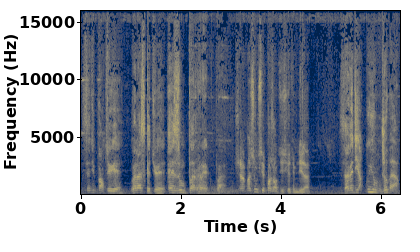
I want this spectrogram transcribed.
C'est du portugais. Voilà ce que tu es. Es un pas. J'ai l'impression que c'est pas gentil ce que tu me dis là. Ça veut dire couillon, jobard.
